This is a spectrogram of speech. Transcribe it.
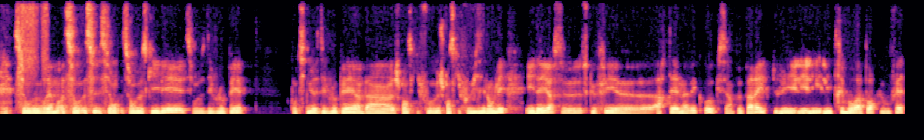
si on veut vraiment, si on veut scaler, si on veut se développer, continuer à se développer, euh, ben, je pense qu'il faut, viser l'anglais. Et d'ailleurs, ce, que fait euh, Artem avec Hawk, c'est un peu pareil. Les, très beaux rapports que vous faites,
